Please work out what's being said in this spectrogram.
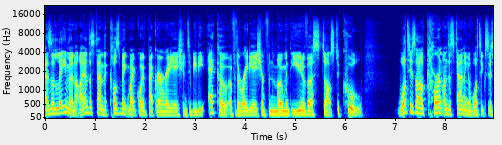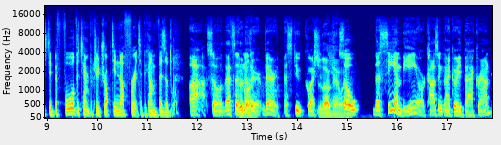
as a layman, I understand the cosmic microwave background radiation to be the echo of the radiation from the moment the universe starts to cool. What is our current understanding of what existed before the temperature dropped enough for it to become visible? Ah, so that's another one. very astute question. Love that one. So the CMB or cosmic microwave background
